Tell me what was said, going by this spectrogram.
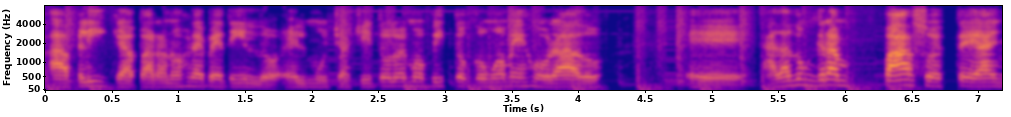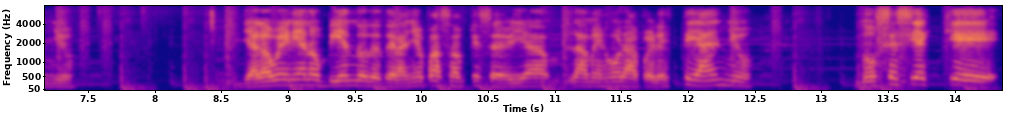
aplica para no repetirlo. El muchachito lo hemos visto cómo ha mejorado. Eh, ha dado un gran paso este año ya lo veníamos viendo desde el año pasado que se veía la mejora, pero este año no sé si es que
